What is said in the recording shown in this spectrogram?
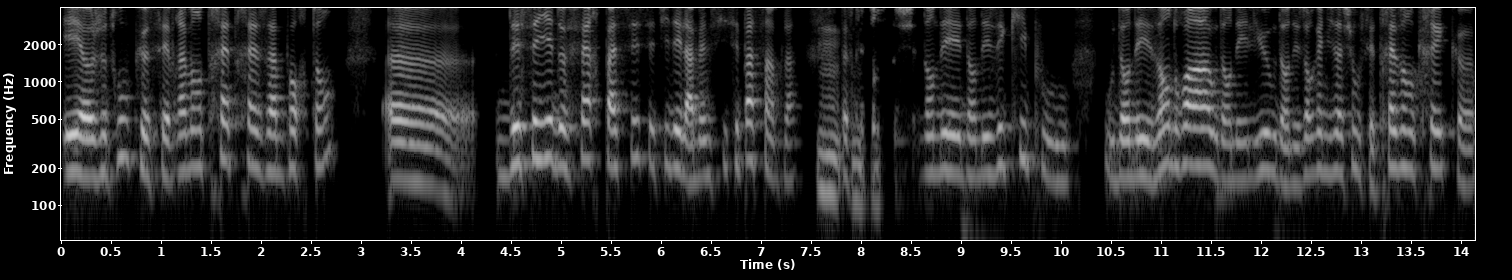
et je trouve que c'est vraiment très très important euh, d'essayer de faire passer cette idée-là, même si c'est pas simple. Hein. Mmh, Parce que mmh. dans, des, dans des équipes ou, ou dans des endroits ou dans des lieux ou dans des organisations où c'est très ancré que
